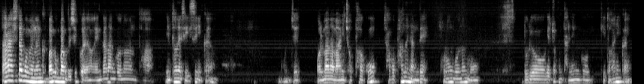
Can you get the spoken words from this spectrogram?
따라 하시다 보면은 금방금방 느실 거예요. 엔간한 거는 다 인터넷에 있으니까요. 뭐 이제 얼마나 많이 접하고 작업하느냐인데 그런 거는 뭐 노력에 조금 달린 거기도 하니까요.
